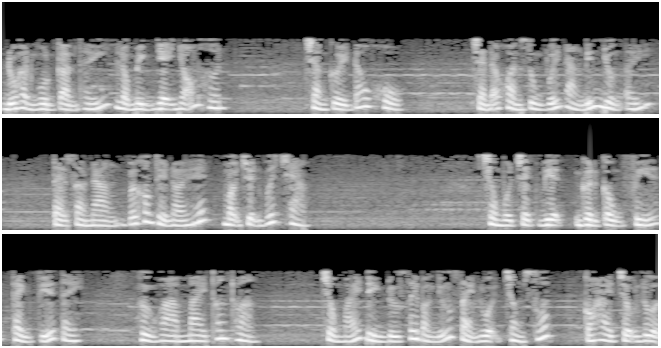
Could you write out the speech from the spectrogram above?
Đỗ Hần Ngôn cảm thấy lòng mình nhẹ nhõm hơn. Chàng cười đau khổ, chàng đã khoản dùng với nàng đến nhường ấy, tại sao nàng vẫn không thể nói hết mọi chuyện với chàng? Trong một trạch viện gần cổng phía thành phía tây, hưởng hòa mai thoang thoảng, trong mái đình được xây bằng những giải lụa trong suốt, có hai chậu lửa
